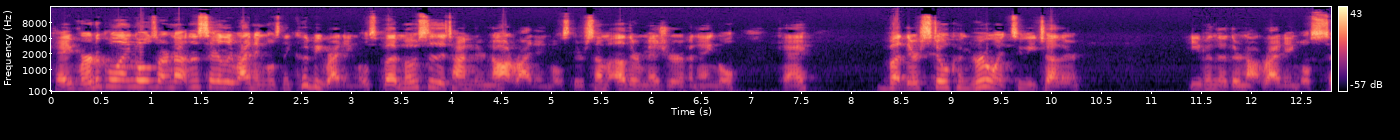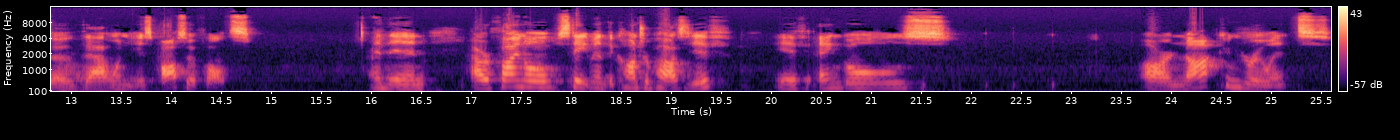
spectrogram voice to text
Okay, vertical angles are not necessarily right angles. They could be right angles, but most of the time they're not right angles. There's some other measure of an angle. Okay, but they're still congruent to each other even though they're not right angles. So that one is also false. And then our final statement, the contrapositive, if angles are not congruent,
